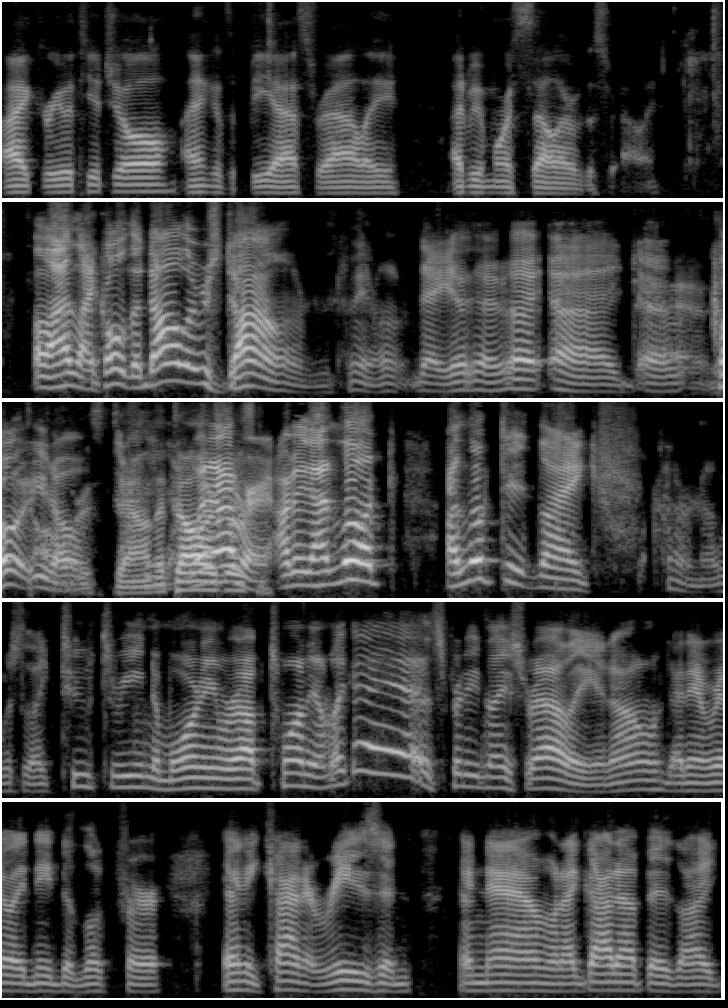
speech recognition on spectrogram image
I agree with you, Joel. I think it's a BS rally. I'd be more seller of this rally. Oh, I like. Oh, the dollar's down. You know, they, uh, uh, uh, co- you know, Dollar's down. The dollar goes- whatever. I mean, I looked. I looked at like I don't know. It was like two, three in the morning. We're up twenty. I'm like, eh, it's a pretty nice rally. You know, I didn't really need to look for any kind of reason. And then when I got up at like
